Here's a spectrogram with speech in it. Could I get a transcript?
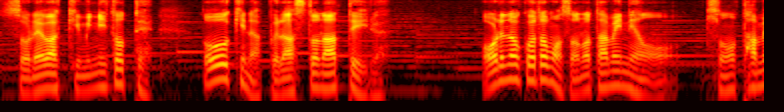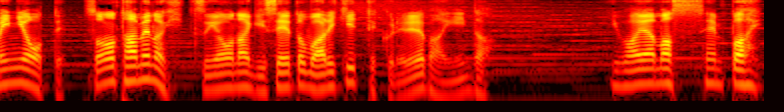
それは君にとって大きなプラスとなっている。俺のこともそのためにを、そのためによって、そのための必要な犠牲と割り切ってくれればいいんだ。岩山先輩。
